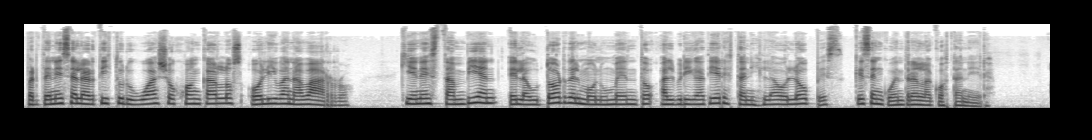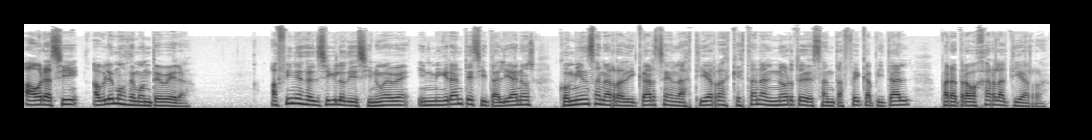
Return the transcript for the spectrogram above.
Pertenece al artista uruguayo Juan Carlos Oliva Navarro, quien es también el autor del monumento al brigadier Estanislao López que se encuentra en la costanera. Ahora sí, hablemos de Montevera. A fines del siglo XIX, inmigrantes italianos comienzan a radicarse en las tierras que están al norte de Santa Fe capital para trabajar la tierra.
